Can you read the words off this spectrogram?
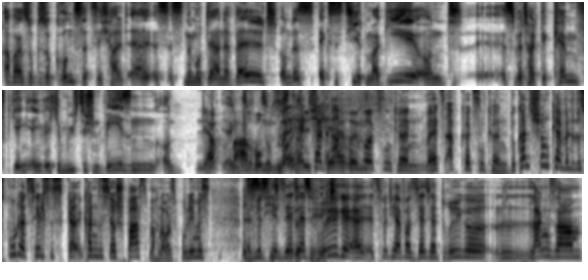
Aber so, so grundsätzlich halt, äh, es ist eine moderne Welt und es existiert Magie und äh, es wird halt gekämpft gegen irgendwelche mystischen Wesen und Ja, warum so so Man hätte es halt kehren? abkürzen können. Man hätte es abkürzen können. Du kannst schon kehren, wenn du das gut erzählst, es kann es ja Spaß machen. Aber das Problem ist, es, Es wird ist hier sehr, sehr erzählt. dröge. äh, Es wird hier einfach sehr, sehr dröge, langsam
